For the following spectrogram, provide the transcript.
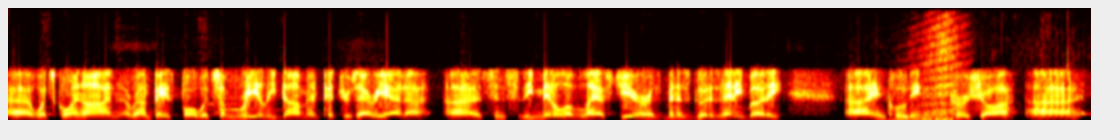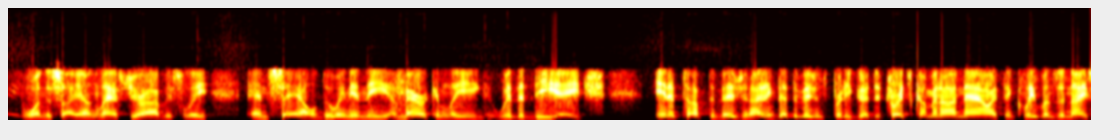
uh, what's going on around baseball with some really dominant pitchers. Arrieta, uh, since the middle of last year, has been as good as anybody uh, including Kershaw, uh, won the Cy Young last year, obviously, and Sale doing in the American League with the DH in a tough division. I think that division's pretty good. Detroit's coming on now. I think Cleveland's a nice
